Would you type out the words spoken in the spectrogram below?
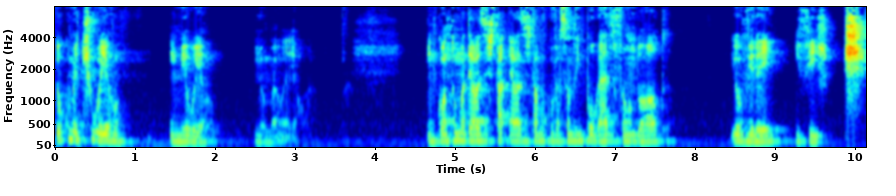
eu cometi o erro, o meu erro, o meu, meu erro. Enquanto uma delas está, elas estavam conversando empolgadas e falando alto, eu virei e fiz. Shh.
